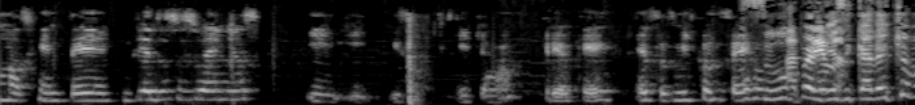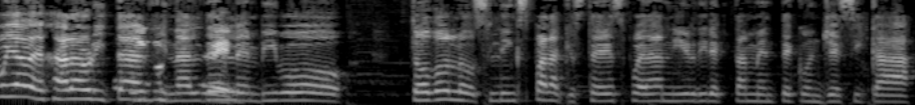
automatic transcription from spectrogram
más gente cumpliendo sus sueños y, y, y, yo creo que ese es mi consejo. Súper, Jessica. De hecho, voy a dejar ahorita al final del en vivo todos los links para que ustedes puedan ir directamente con Jessica,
